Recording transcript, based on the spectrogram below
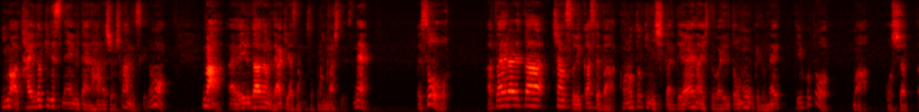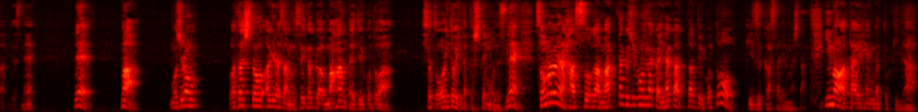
今は耐え時ですねみたいな話をしたんですけどもまあエルダーなのでアキラさんもそこにいましてですねそう？与えられたチャンスを生かせばこの時にしか出会えない人がいると思うけどね。っていうことをまあおっしゃったんですね。でまあもちろん私とアキラさんの性格が真反対ということは一つ置いといたとしてもですね。そのような発想が全く自分の中になかったということを気づかされました。今は大変な時だ。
